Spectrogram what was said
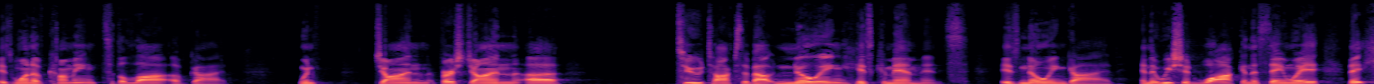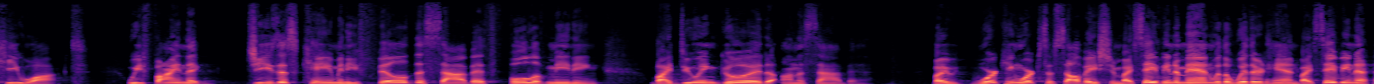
is one of coming to the law of God. When John, First John, uh, 2 talks about knowing his commandments is knowing God, and that we should walk in the same way that he walked. We find that Jesus came and he filled the Sabbath full of meaning by doing good on the Sabbath, by working works of salvation, by saving a man with a withered hand, by saving a,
